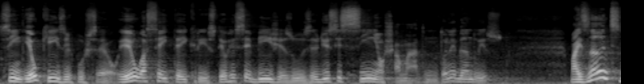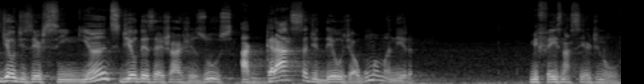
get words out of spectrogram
Sim, eu quis ir para o céu, eu aceitei Cristo, eu recebi Jesus, eu disse sim ao chamado, não estou negando isso. Mas antes de eu dizer sim e antes de eu desejar Jesus, a graça de Deus, de alguma maneira, me fez nascer de novo.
